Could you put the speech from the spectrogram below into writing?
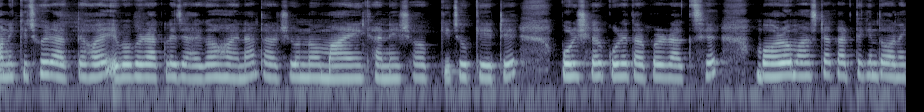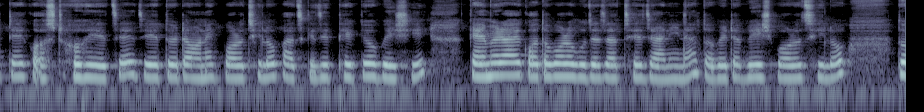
অনেক কিছুই রাখতে হয়। এভাবে রাখলে জায়গা হয় না। তার জন্য মা এখানে সব কিছু কেটে পরিষ্কার করে তারপর রাখছে। বড় মাছটা কাটতে কিন্তু অনেকটাই কষ্ট হয়েছে। যেহেতু এটা অনেক বড় ছিল, পাঁচ কেজির থেকেও বেশি। ক্যামেরায় কত বড় বোঝা যাচ্ছে জানি না, তবে এটা বেশ বড় ছিল। তো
